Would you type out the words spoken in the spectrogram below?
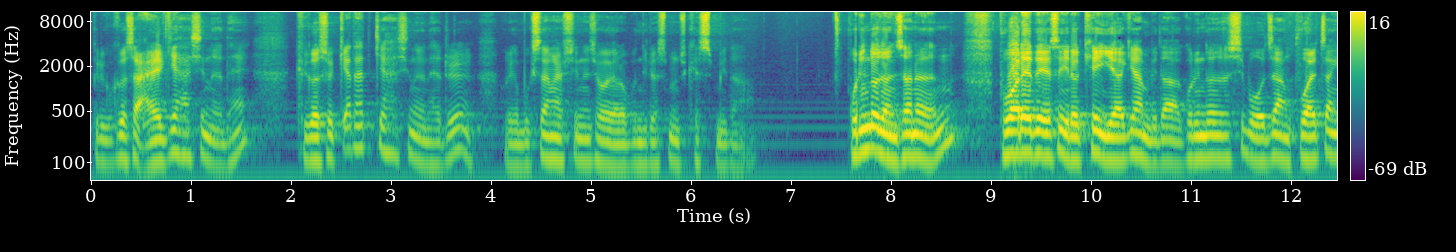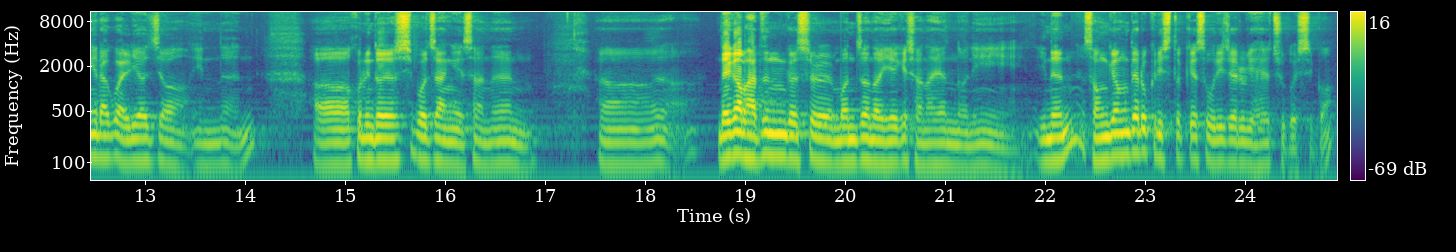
그리고 그것을 알게 하신 은혜 그것을 깨닫게 하신 은혜를 우리가 묵상할 수 있는 저와 여러분들이었으면 좋겠습니다. 고린도전서는 부활에 대해서 이렇게 이야기합니다. 고린도전서 15장 부활장이라고 알려져 있는 어, 고린도전서 15장에서는 어, 내가 받은 것을 먼저 너희에게 전하였노니 이는 성경대로 그리스도께서 우리 죄를 위하여 죽으시고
